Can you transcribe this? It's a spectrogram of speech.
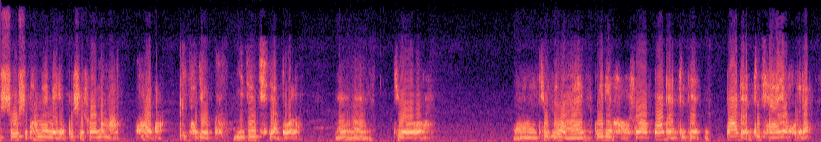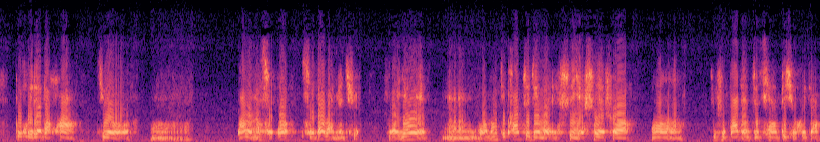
收拾他妹妹也不是说那么快的。他就已经七点多了，嗯，就，嗯，就给我们规定好说八点之间，八点之前要回来，不回来的话就嗯，把我们锁到锁到外面去。说因为嗯，我们给他制定的是也是说嗯，就是八点之前必须回家，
